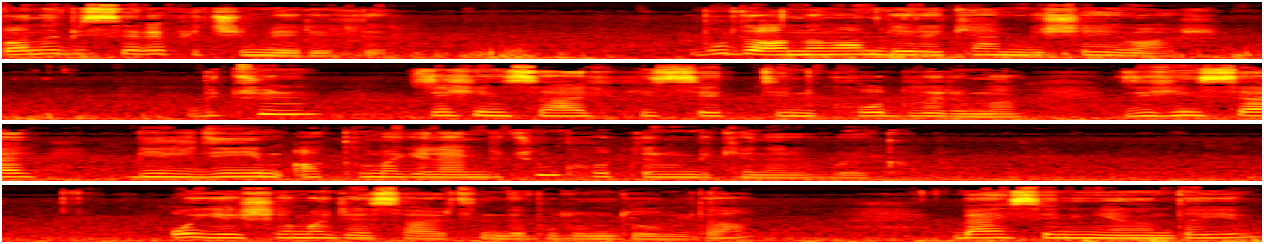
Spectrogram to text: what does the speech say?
Bana bir sebep için verildi. Burada anlamam gereken bir şey var. Bütün zihinsel hissettiğim kodlarımı, zihinsel bildiğim aklıma gelen bütün kodlarımı bir kenara bırakıp o yaşama cesaretinde bulunduğumda ben senin yanındayım.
